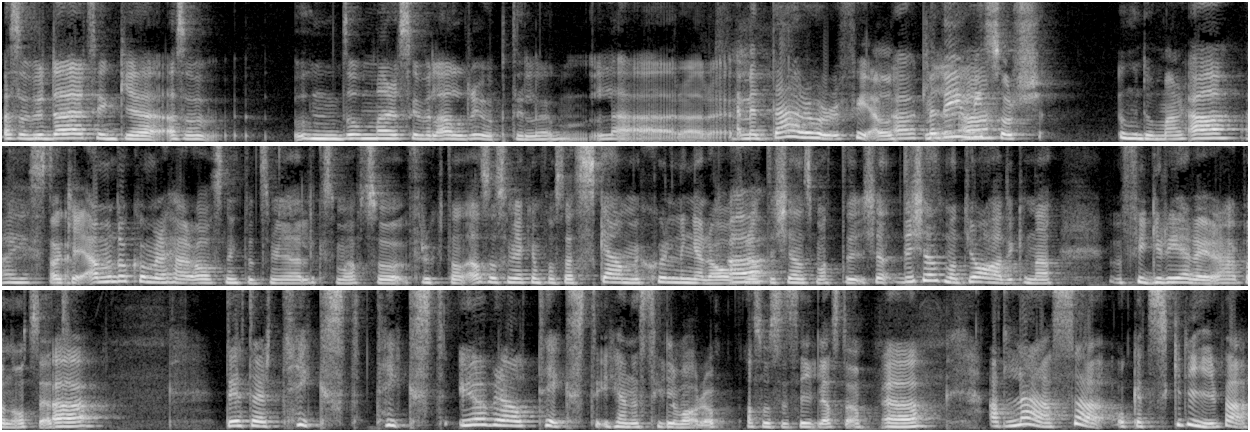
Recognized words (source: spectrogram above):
alltså för där tänker jag, alltså ungdomar ser väl aldrig upp till en lärare. Nej men där har du fel. Okej, men det är en ja. viss sorts ungdomar. Ja, ja just det. Okej, ja men då kommer det här avsnittet som jag liksom haft så fruktansvärt, alltså som jag kan få så här skamskyllningar av för Ja. att det känns som att det, det känns som att jag hade kunnat figurera i det här på något sätt. Ja, Det är text, text, överallt text i hennes tillvaro, alltså Cecilias då. ja. Att läsa och att skriva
